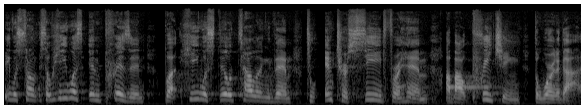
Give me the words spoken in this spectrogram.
He was telling, so he was in prison but he was still telling them to intercede for him about preaching the word of God.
